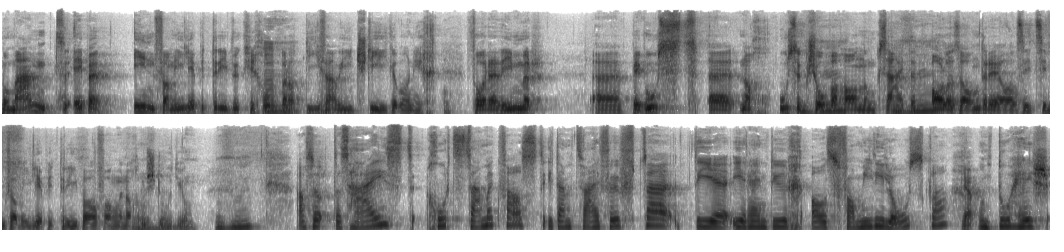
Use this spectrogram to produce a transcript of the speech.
Moment, eben in Familienbetrieb wirklich mhm. operativ mhm. auch einzusteigen, wo ich vorher immer äh, bewusst äh, nach außen geschoben mhm. habe und gesagt mhm. hat, alles andere als jetzt im Familienbetrieb anfangen nach dem mhm. Studium. Mhm. Also das heißt kurz zusammengefasst, in dem 2015, die, ihr habt euch als Familie losgelassen ja. und du hast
